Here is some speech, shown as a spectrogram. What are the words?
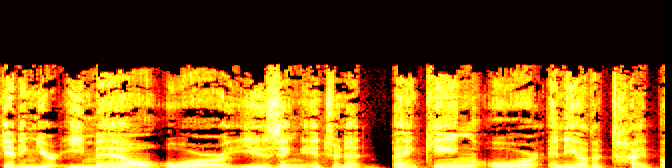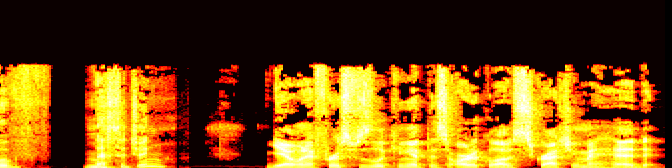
getting your email or using internet banking or any other type of messaging. Yeah, when I first was looking at this article, I was scratching my head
